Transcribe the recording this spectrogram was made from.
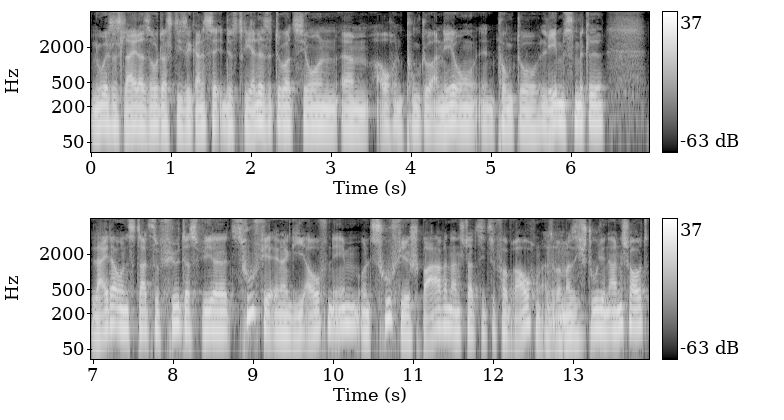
nur ist es leider so, dass diese ganze industrielle Situation ähm, auch in puncto Ernährung, in puncto Lebensmittel leider uns dazu führt, dass wir zu viel Energie aufnehmen und zu viel sparen, anstatt sie zu verbrauchen. Also wenn man sich Studien anschaut,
